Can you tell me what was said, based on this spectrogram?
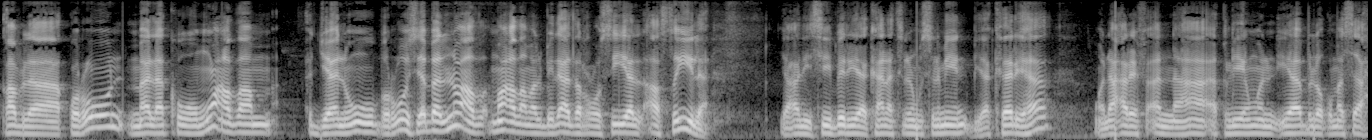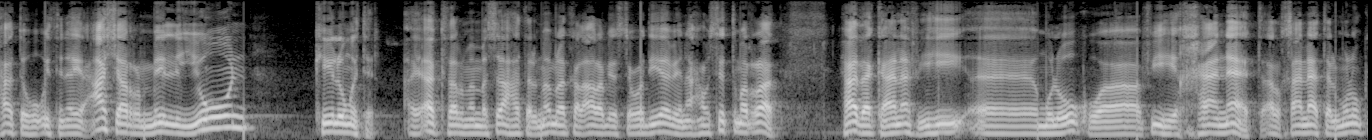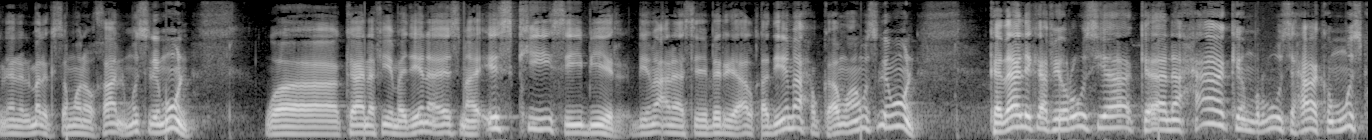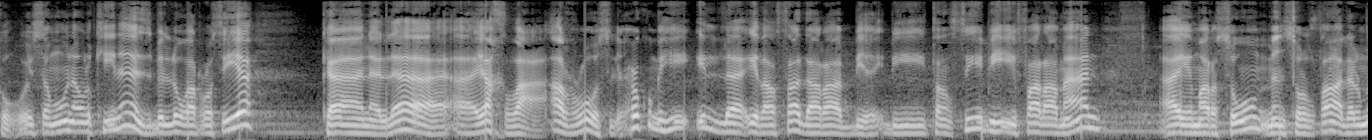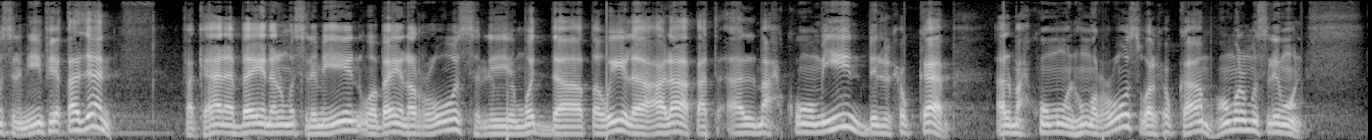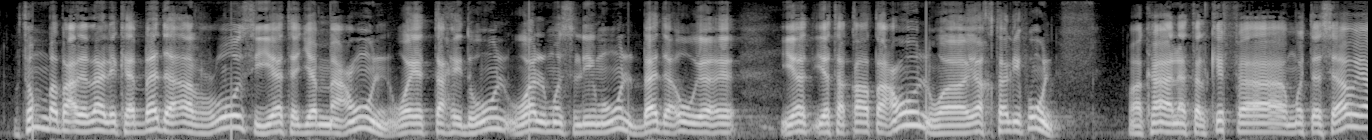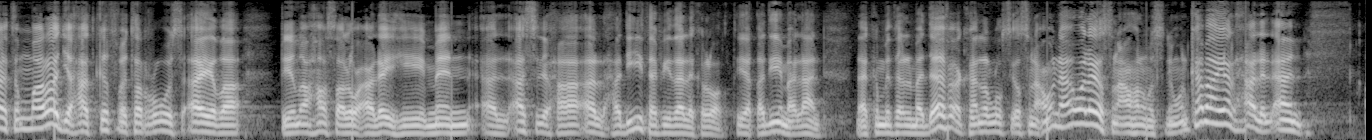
قبل قرون ملكوا معظم جنوب روسيا بل معظم البلاد الروسية الأصيلة. يعني سيبيريا كانت للمسلمين بأكثرها ونعرف أنها إقليم يبلغ مساحته 12 مليون كيلو متر أي أكثر من مساحة المملكة العربية السعودية بنحو ست مرات. هذا كان فيه آه، ملوك وفيه خانات الخانات الملوك لأن الملك يسمونه خان مسلمون. وكان في مدينة اسمها إسكي سيبير بمعنى سيبيريا القديمة حكامها مسلمون. كذلك في روسيا كان حاكم روسي حاكم موسكو ويسمونه الكنياز باللغة الروسية كان لا يخضع الروس لحكمه إلا إذا صدر بتنصيبه فرمان أي مرسوم من سلطان المسلمين في قزان فكان بين المسلمين وبين الروس لمدة طويلة علاقة المحكومين بالحكام. المحكومون هم الروس والحكام هم المسلمون. ثم بعد ذلك بدأ الروس يتجمعون ويتحدون والمسلمون بدأوا يتقاطعون ويختلفون. وكانت الكفة متساوية ثم رجحت كفة الروس أيضا بما حصلوا عليه من الأسلحة الحديثة في ذلك الوقت. هي قديمة الآن. لكن مثل المدافع كان الروس يصنعونها ولا يصنعها المسلمون كما هي الحال الآن.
